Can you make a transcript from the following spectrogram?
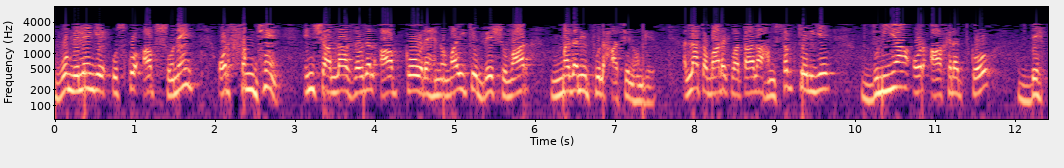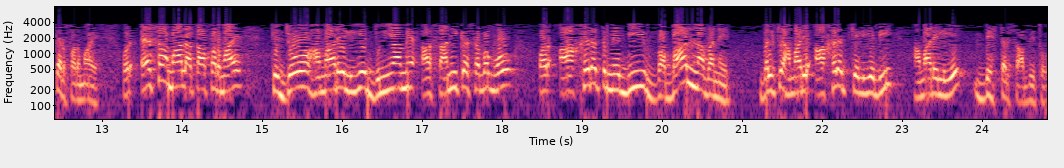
وہ ملیں گے، اس کو آپ سنیں اور سمجھیں۔ انشاءاللہ شاء اللہ آپ کو رہنمائی کے بے شمار مدنی پھول حاصل ہوں گے۔ اللہ تبارک و تعالی ہم سب کے لیے دنیا اور آخرت کو بہتر فرمائے۔ اور ایسا مال عطا فرمائے کہ جو ہمارے لیے دنیا میں آسانی کا سبب ہو اور آخرت میں بھی وبال نہ بنے، بلکہ ہماری آخرت کے لیے بھی ہمارے لیے بہتر ثابت ہو۔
